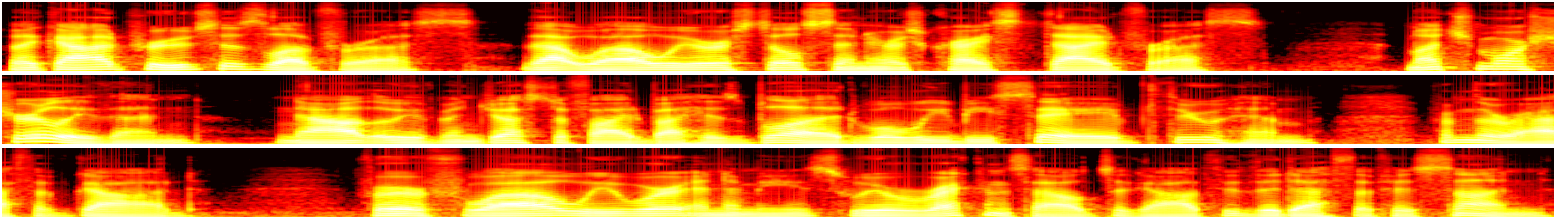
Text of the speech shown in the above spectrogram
But God proves his love for us, that while we were still sinners, Christ died for us. Much more surely, then, now that we have been justified by his blood, will we be saved through him from the wrath of God. For if while we were enemies we were reconciled to God through the death of his Son,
